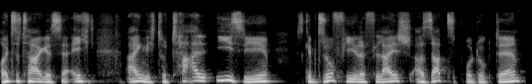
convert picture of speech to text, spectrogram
Heutzutage ist ja echt eigentlich total easy. Es gibt so viele Fleischersatzprodukte.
